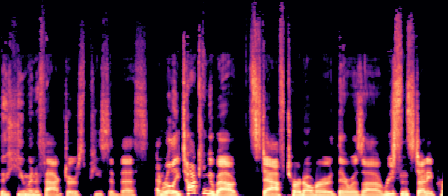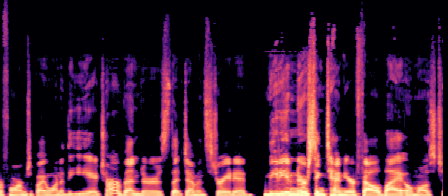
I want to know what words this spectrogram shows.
the human factors piece of this. And really talking about staff turnover, there was a recent study performed by one of the EHR vendors that demonstrated median nursing tenure fell by almost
